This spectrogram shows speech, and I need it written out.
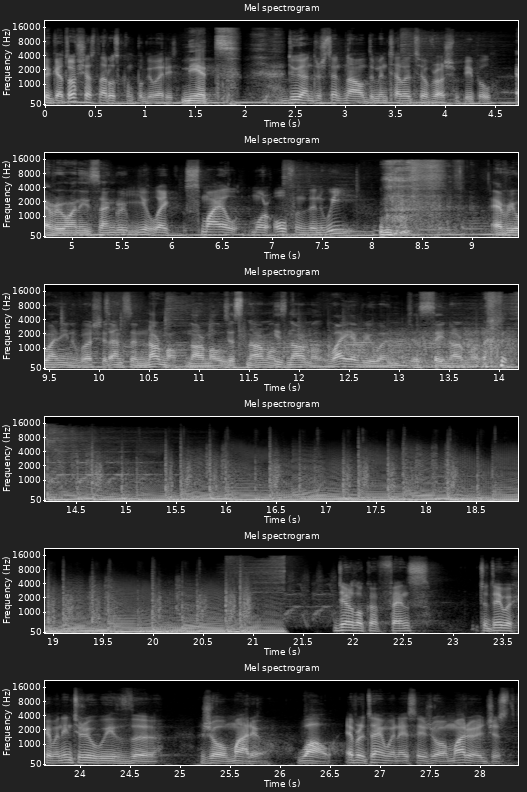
Ты готов сейчас на русском поговорить? Нет. Do you understand now the mentality of Russian people? Everyone is angry. You like smile more often than we. everyone in Russia answer normal, normal, just normal is normal. Why everyone just say normal? Dear Loko fans, today we have an interview with uh, João Mario. Wow, every time when I say João Mario, I just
